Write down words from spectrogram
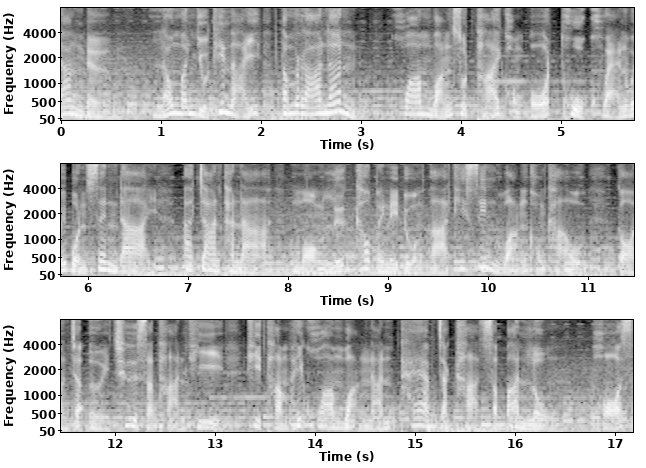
ดั้งเดิม แล้วมันอยู่ที่ไหนตำรานั่น ความหวังสุดท้ายของโอ๊ตถูกแขวนไว้บนเส้นได้ อาจารย์ธนามองลึกเข้าไปในดวงตาที่สิ้นหวังของเขา ก่อนจะเอ่ยชื่อสถานที่ที่ทำให้ความหวังนั้นแทบจะขาดสะบั้นลง หอส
